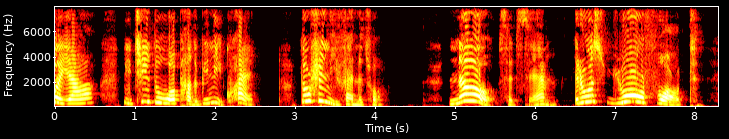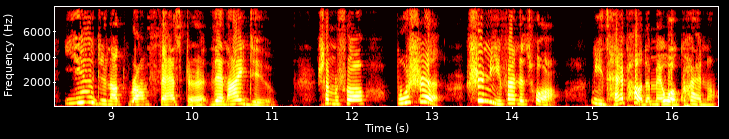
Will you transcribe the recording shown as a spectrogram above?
我呀，你嫉妒我跑得比你快，都是你犯的错。” No, said Sam. It was your fault. You do not run faster than I do. 上面说：“不是，是你犯的错。”你才跑得没我快呢。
